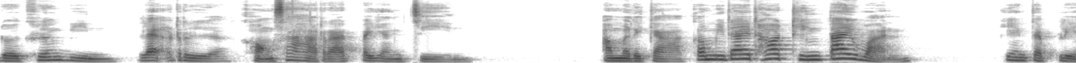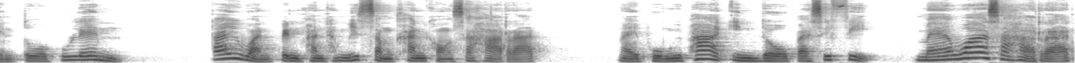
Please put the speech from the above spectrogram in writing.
โดยเครื่องบินและเรือของสหรัฐไปยังจีน อเมริกาก็มิได้ทอดทิ้งไต้หวัน เพียงแต่เปลี่ยนตัวผู้เล่น ไต้หวันเป็นพันธมิตรสำคัญของสหรัฐ ในภูมิภาคอินโดแปซิฟิก แม้ว่าสหรัฐ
